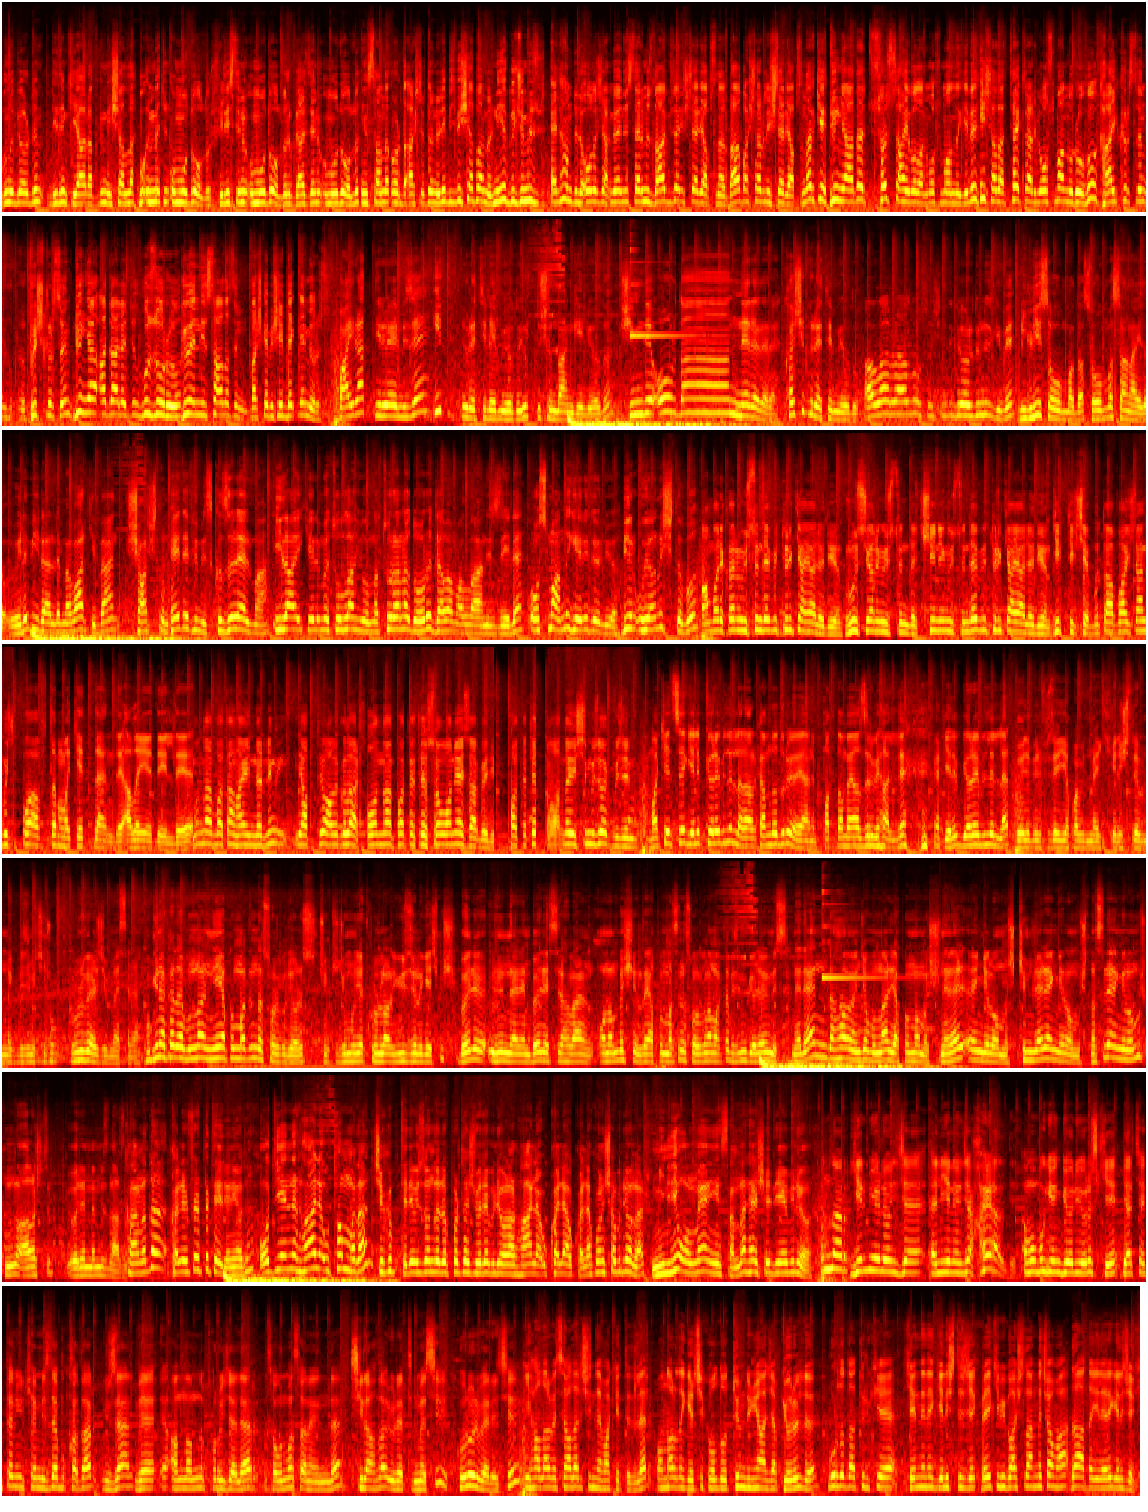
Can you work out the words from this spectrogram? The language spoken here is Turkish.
Bunu gördüm. Dedim ki ya Rabbim inşallah bu ümmetin umudu olur. Filistin'in umudu olur. Gazze'nin umudu olur. İnsanlar orada açlıktan öyle biz bir şey yapamıyoruz. Niye gücümüz elhamdülillah olacak. Mühendislerimiz daha güzel işler yapsınlar. Daha başarılı işler yapsınlar ki dünyada söz sahibi olan Osmanlı gibi inşallah tekrar bir Osmanlı ruhu haykırsın, fışkırsın. Dünya adaleti, huzuru, güvenliği sağlasın. Başka bir şey beklemiyoruz. bayrak direğimize ip üretilemiyordu. Yurt dışından geliyordu. Şimdi oradan nerelere? Kaşık üretemiyorduk. Allah razı olsun şimdi gördüğünüz gibi milli savunmada, savunma sanayide öyle bir ilerleme var ki ben şaştım. Hedefimiz Kızıl Elma, ilahi kelimetullah yoluna Turan'a doğru devam Allah'ın izniyle. Osmanlı geri dönüyor. Bir uyanıştı bu. Amerika'nın üstünde bir Türkiye hayal ediyorum. Rusya'nın üstünde, Çin'in üstünde bir Türkiye hayal ediyorum. Gittikçe bu daha başlangıç. Bu hafta maketlendi, alay edildi. Bunlar vatan hainlerinin yaptığı algılar. Ondan patates, soğanı hesap ediyor. Patates, soğanla işimiz yok bizim. Maketse gelip görebilirler. Arkamda duruyor yani. Patlamaya hazır bir halde. gelip görebilirler. Böyle bir füzeyi yapabilmek, geliştirebilmek bizim için çok gurur verici bir mesele. Bugüne kadar bunlar niye yapılmadığını da sorguluyoruz. Çünkü Cumhuriyet kurulalı 100 yılı geçmiş. Böyle ürünlerin, böyle silahların 10-15 yılda yapılmasını sorgulamak da bizim görevimiz. Neden daha önce bunlar yapılmamış? Neler engel olmuş? Kimler engel olmuş? Nasıl engel olmuş? Bunu araştırıp öğrenmemiz lazım. Kanada kalorifer peteği deniyordu. O diyenler hala utanmadan çıkıp televizyonda röportaj verebiliyorlar. Hala ukala ukala konuşabiliyorlar. Milli olmayan insanlar her şey diyebiliyor. Bunlar 20 yıl önce, 50 yıl önce hayaldi. Ama bugün görüyoruz ki gerçekten ülkemizde bu kadar güzel ve anlamlı projeler savunma sanayinde silahlar üretilmesi gurur verici. İHA'lar ve SİHA'lar için de maketlediler. Onların da gerçek olduğu tüm dünyaca görüldü. Burada da Türkiye kendini geliştirecek. Belki bir başlangıç ama daha da ileri gelecek.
